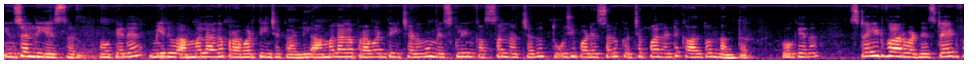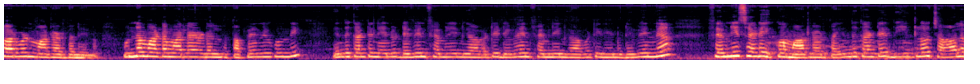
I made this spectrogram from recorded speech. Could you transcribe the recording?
ఇన్సల్ట్ చేస్తారు. ఓకేనా? మీరు అమ్మలాగా ప్రవర్తించకండి. అమ్మలాగా ప్రవర్తించడము మెస్కులిన్కి అస్సలు నచ్చదు. తోసి పడేస్తారు చెప్పాలంటే కాలుతో దంతారు ఓకేనా? స్ట్రైట్ ఫార్వర్డ్ నేను స్ట్రైట్ ఫార్వర్డ్ మాట్లాడతాను నేను. ఉన్న మాట మాట్లాడడంలో తప్పేందుకు ఉంది ఎందుకంటే నేను డివైన్ ఫెమినిన్ కాబట్టి డివైన్ ఫెమినిన్ కాబట్టి నేను డివైన్ ఫెమినీ సైడే ఎక్కువ మాట్లాడతాను ఎందుకంటే దీంట్లో చాలా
